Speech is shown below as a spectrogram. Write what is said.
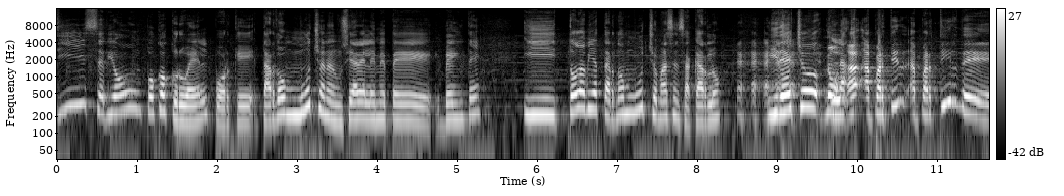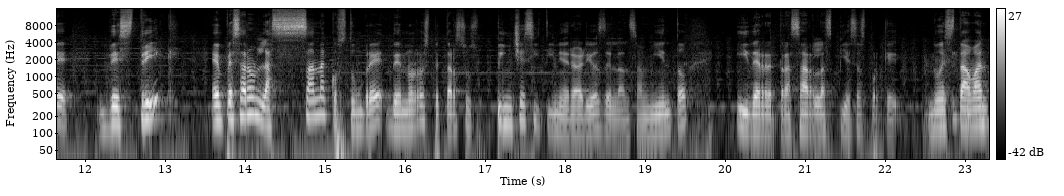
sí se vio un poco cruel porque tardó mucho en anunciar el MP20 y todavía tardó mucho más en sacarlo. Y de hecho, No, la- a, a partir, a partir de, de Strick empezaron la sana costumbre de no respetar sus pinches itinerarios de lanzamiento y de retrasar las piezas porque no estaban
